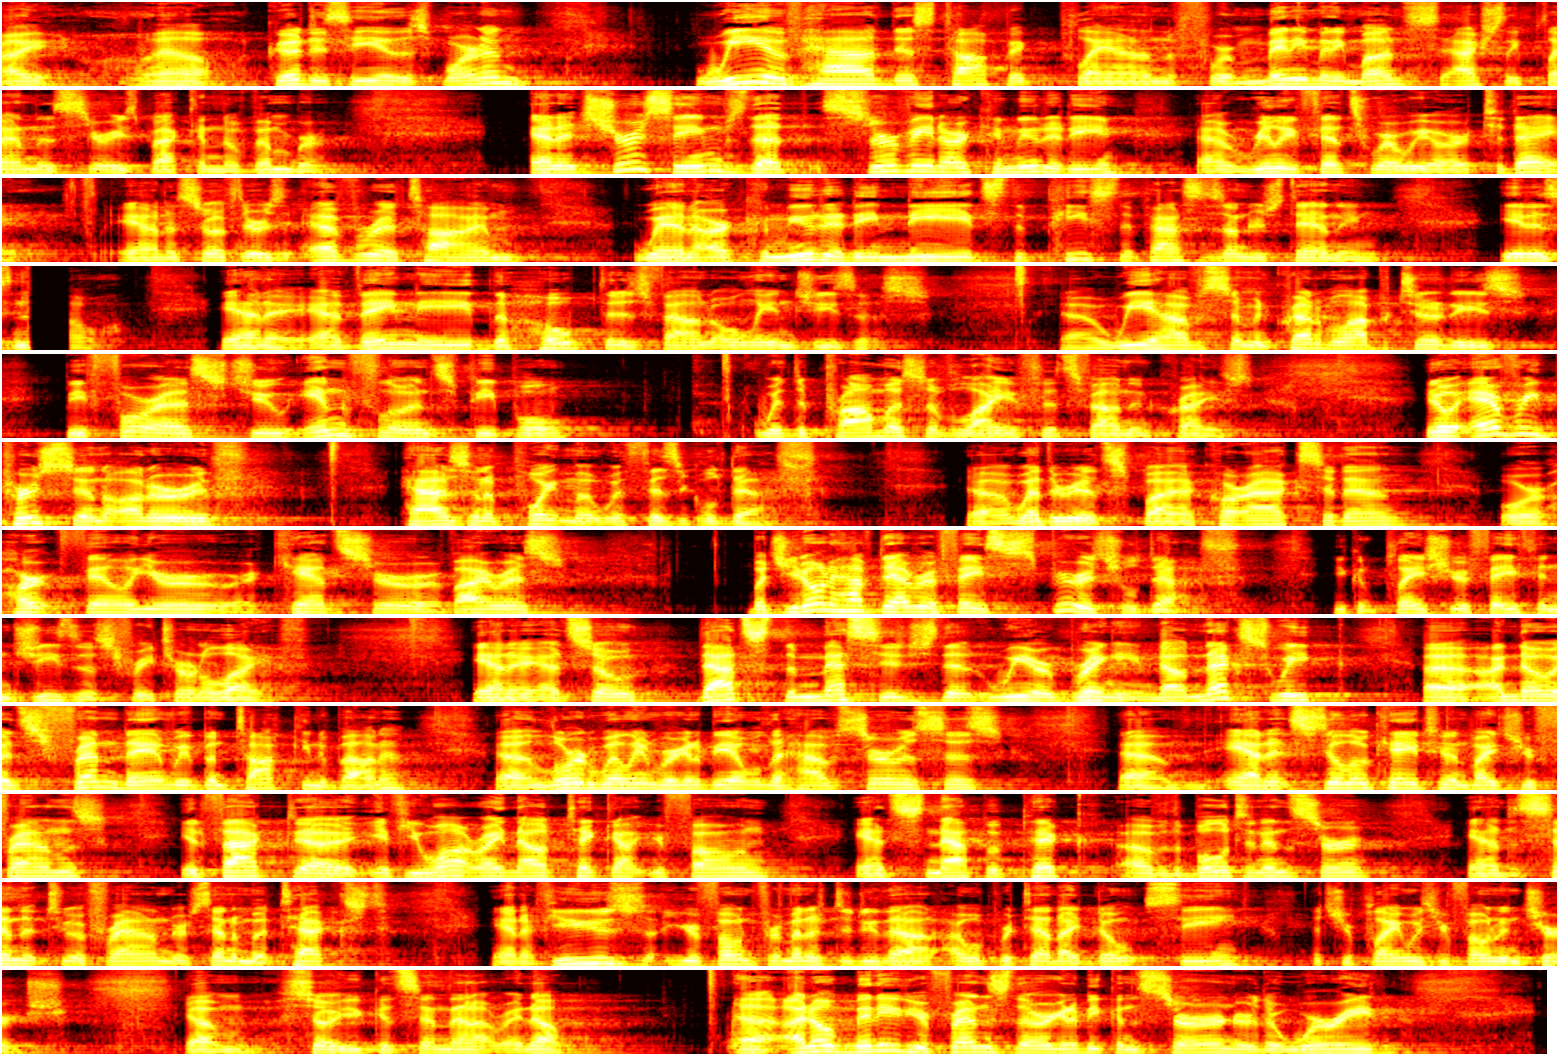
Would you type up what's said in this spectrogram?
right. Well, good to see you this morning. We have had this topic planned for many, many months. Actually, planned this series back in November. And it sure seems that serving our community uh, really fits where we are today. And so, if there's ever a time when our community needs the peace that passes understanding, it is now. And, uh, and they need the hope that is found only in Jesus. Uh, we have some incredible opportunities before us to influence people with the promise of life that's found in Christ. You know, every person on earth has an appointment with physical death, uh, whether it's by a car accident or heart failure or cancer or a virus. But you don't have to ever face spiritual death. You can place your faith in Jesus for eternal life. And, so that's the message that we are bringing. Now, next week, uh, I know it's Friend Day, and we've been talking about it. Uh, Lord willing, we're going to be able to have services, um, and it's still okay to invite your friends. In fact, uh, if you want right now, take out your phone and snap a pic of the bulletin insert and send it to a friend or send them a text. And if you use your phone for a minute to do that, I will pretend I don't see that you're playing with your phone in church. Um, so you could send that out right now. Uh, I know many of your friends that are going to be concerned or they're worried.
